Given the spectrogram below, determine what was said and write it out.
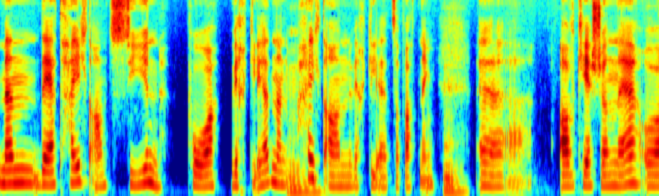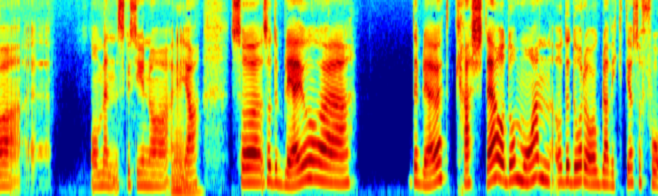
Men det er et helt annet syn på virkeligheten. En mm. helt annen virkelighetsoppfatning mm. eh, av hva kjønn er, og, og menneskesyn og mm. Ja. Så, så, det blir jo eh, det blir jo et krasj der, og, da må en, og det er da det òg blir viktig å få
